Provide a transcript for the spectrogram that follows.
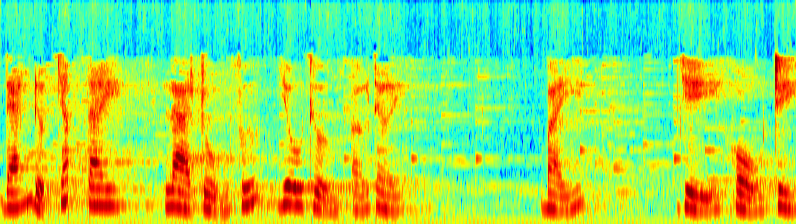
đáng được chấp tay, là ruộng phước vô thượng ở đời. 7. Dị hộ trì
